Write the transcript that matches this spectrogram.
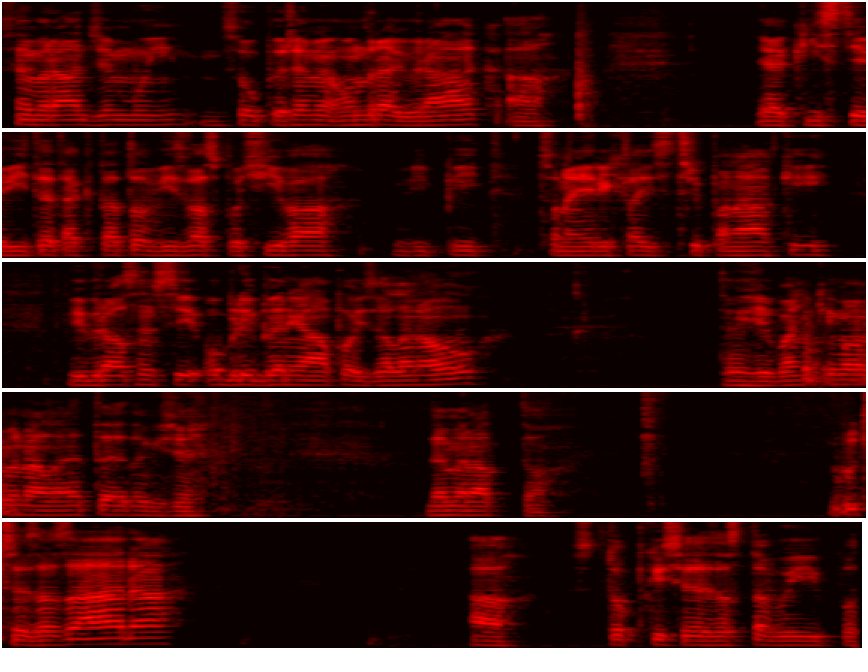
Jsem rád, že můj soupeřem je Ondra Jurák a jak jistě víte, tak tato výzva spočívá vypít co nejrychleji z tři panáky. Vybral jsem si oblíbený nápoj zelenou, takže baňky máme na lété, takže jdeme na to. Ruce za záda a stopky se zastavují po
